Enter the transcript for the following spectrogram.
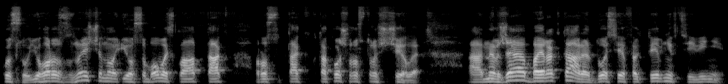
косу. Його рознищено, і особовий склад так роз так також розтрощили. А невже байрактари досі ефективні в цій війні?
